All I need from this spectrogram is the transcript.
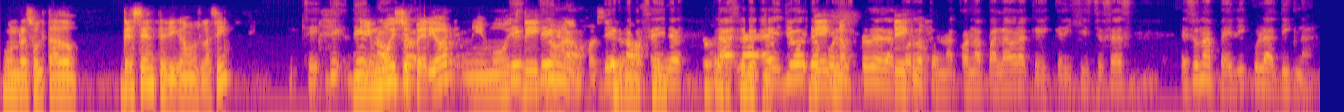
un resultado decente, digámoslo así ni muy superior, ni muy digno. yo, por eso estoy de acuerdo con la, palabra que, dijiste. O sea, es, una película digna.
